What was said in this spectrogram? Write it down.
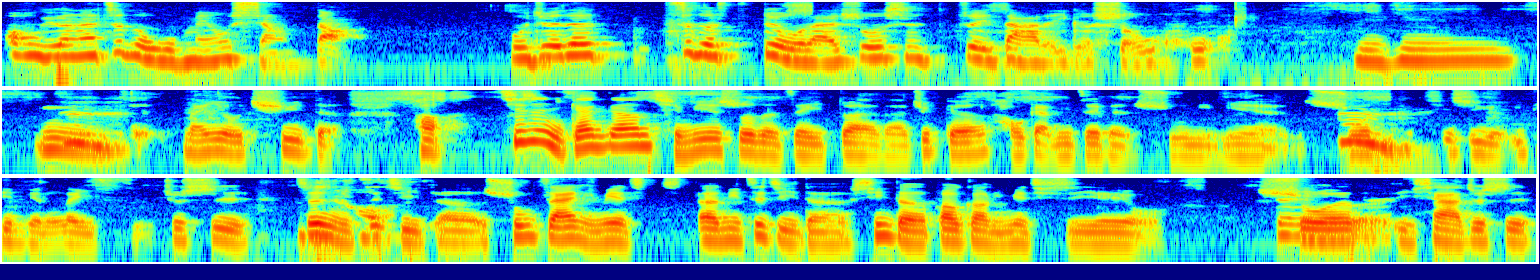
哦，原来这个我没有想到。我觉得这个对我来说是最大的一个收获。嗯哼，嗯，蛮有趣的。好，其实你刚刚前面说的这一段呢，就跟《好感力》这本书里面说的，其实有一点点类似。就是这是你自己的书斋里面，呃，你自己的心得报告里面，其实也有说一下，就是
